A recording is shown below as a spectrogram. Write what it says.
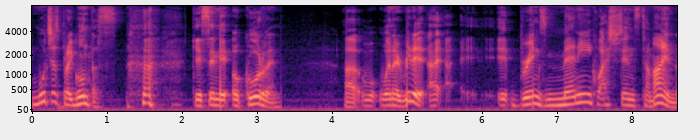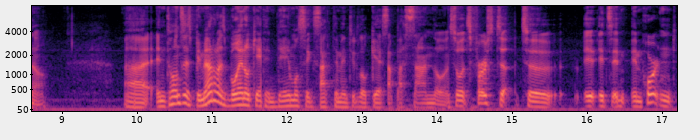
muchas preguntas que se me ocurren. Uh, when I read it, I, I, it brings many questions to mind, though. Uh, entonces, primero es bueno que entendemos exactamente lo que está pasando. And so it's first to, to it, it's important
